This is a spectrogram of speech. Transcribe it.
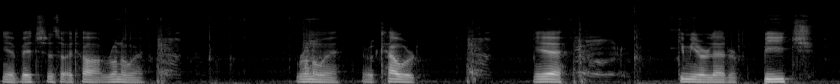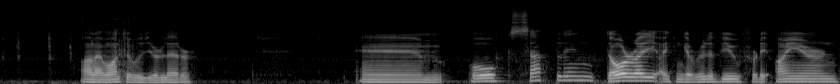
Yeah, bitch, that's what I thought. Run away. Run away. You're a coward. Yeah. Give me your letter, beach. All I wanted was your letter. Um, oak sapling, diorite. I can get rid of you for the iron.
